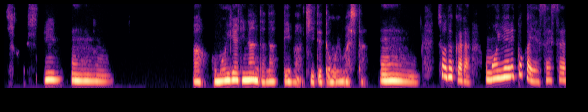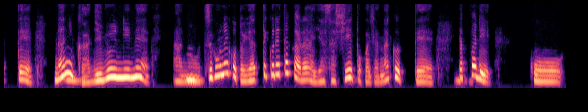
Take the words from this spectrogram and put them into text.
そうですね。うん。あ、思いやりなんだなって今聞いてて思いました。うん。そう、だから、思いやりとか優しさって、何か自分にね、あの、うん都合のいいことをやってくれたから優しいとかじゃなくって、やっぱり、こ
